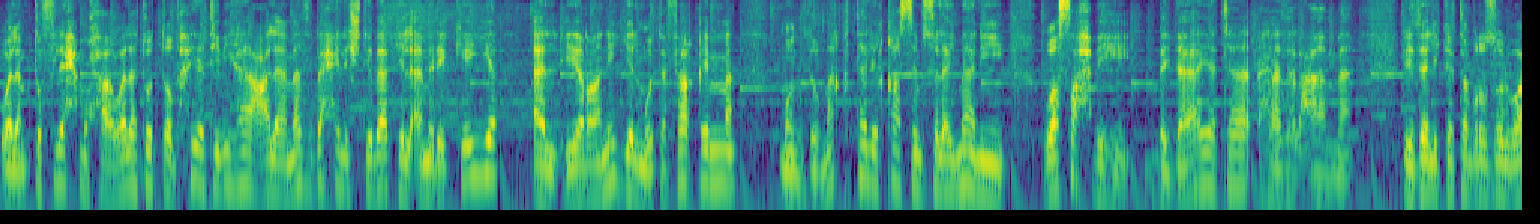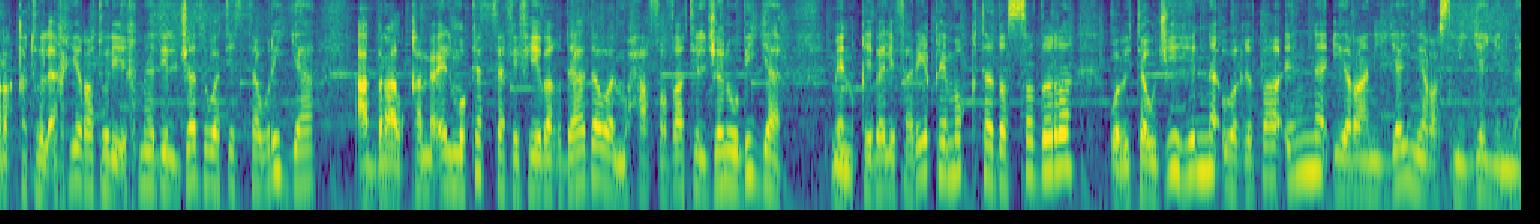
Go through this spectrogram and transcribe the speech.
ولم تفلح محاولة التضحية بها على مذبح الاشتباك الأمريكي الإيراني المتفاقم منذ مقتل قاسم سليماني وصحبه بداية هذا العام. لذلك تبرز الورقة الأخيرة لإخماد الجذوة الثورية عبر القمع المكثف في بغداد والمحافظات الجنوبية من قبل فريق مقتدى الصدر وبتوجيه وغطاء إيرانيين رسميين.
